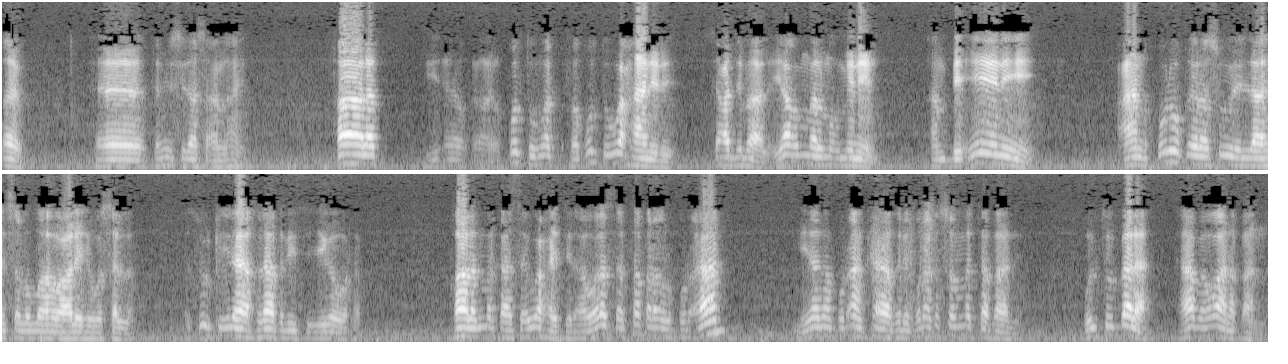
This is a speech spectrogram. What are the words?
ayb tamiis sidaas aan lahayn. Qaalat qultu faqultu waxaan idhi sacdi baale yaa uma almu'miniin ambi'iinii can khuluqi rasuuli اllaahi salى allahu alayhi wasalam rasuulka ilaahay akhlaaqdiisa iiga warram qaalat markaasay waxay tidhi awalasta taqra'u lqur'aan miyaadan qur'aan ka aqrin qur'aanka soo ma taqaanin qultu bala haaba waan aqaana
